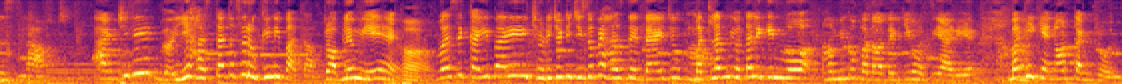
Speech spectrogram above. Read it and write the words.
Just laughed. Actually ये हंसता तो फिर रुक ही नहीं पाता। प्रॉब्लम ये है। हाँ। वैसे कई बार छोटी छोटी चीज़ों पे हंस देता है जो मतलब नहीं होता लेकिन वो हम ही को पता होता है क्यों हँसी आ रही है। But he can not control.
